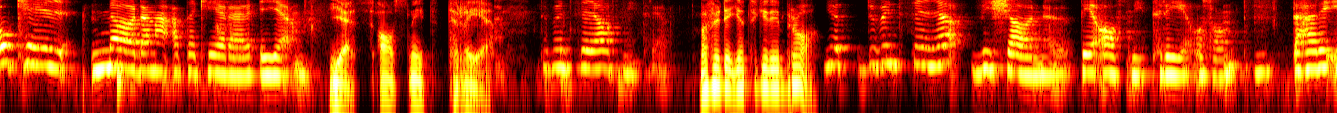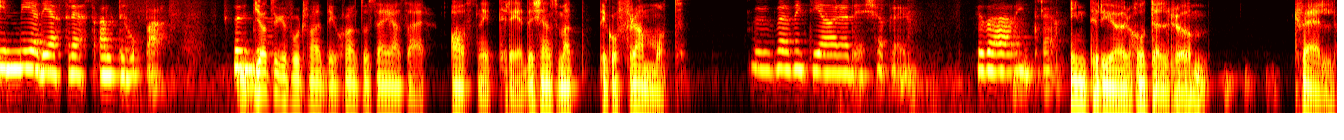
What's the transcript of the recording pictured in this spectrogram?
Okej, nördarna attackerar igen. Yes, avsnitt tre. Du behöver inte säga avsnitt tre. Varför det? Jag tycker det är bra. Ja, du behöver inte säga vi kör nu, det är avsnitt tre och sånt. Det här är in medias res alltihopa. Jag tycker fortfarande att det är skönt att säga så här, avsnitt tre. Det känns som att det går framåt. Vi behöver inte göra det, Chapley. Vi behöver inte det. Interiör, hotellrum, kväll.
